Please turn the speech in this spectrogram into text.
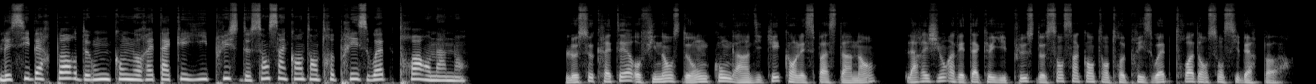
Le cyberport de Hong Kong aurait accueilli plus de 150 entreprises Web 3 en un an. Le secrétaire aux finances de Hong Kong a indiqué qu'en l'espace d'un an, la région avait accueilli plus de 150 entreprises Web 3 dans son cyberport.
